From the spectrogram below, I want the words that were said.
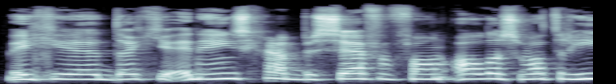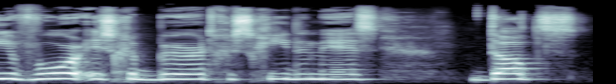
Weet je, dat je ineens gaat beseffen van alles wat er hiervoor is gebeurd, geschiedenis. Dat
